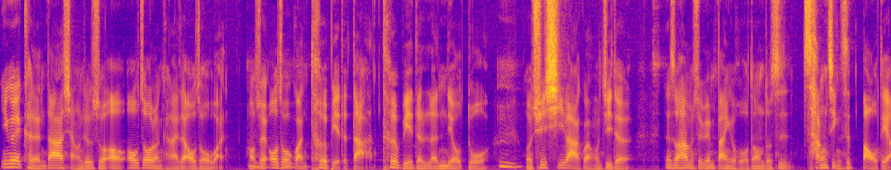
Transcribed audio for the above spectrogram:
因为可能大家想就是说，哦，欧洲人可能还在欧洲玩，哦，所以欧洲馆特别的大，特别的人流多。嗯，我去希腊馆，我记得那时候他们随便办一个活动，都是场景是爆掉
